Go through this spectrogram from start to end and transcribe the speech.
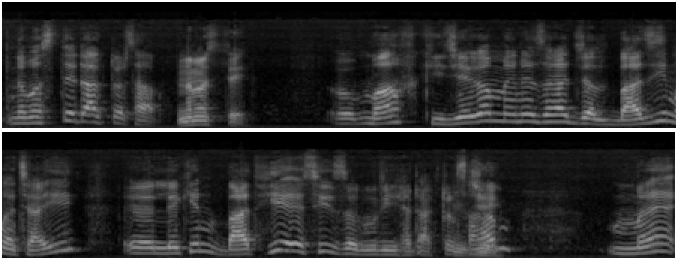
नमस्ते डॉक्टर साहब। नमस्ते। माफ़ कीजिएगा मैंने जरा जल्दबाजी मचाई लेकिन बात ही ऐसी ज़रूरी है डॉक्टर साहब। मैं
